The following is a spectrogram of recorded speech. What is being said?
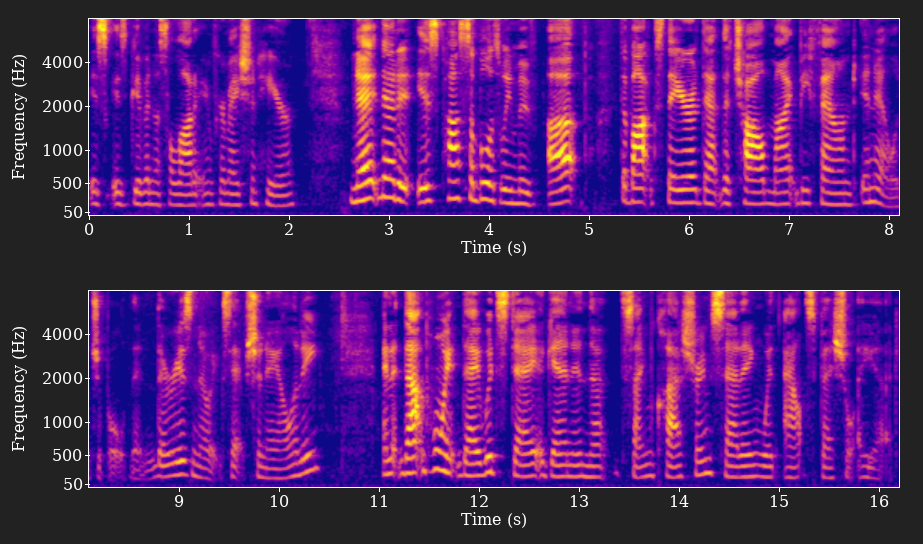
is, is giving us a lot of information here. Note that it is possible as we move up the box there that the child might be found ineligible. Then there is no exceptionality. And at that point, they would stay again in the same classroom setting without special ed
